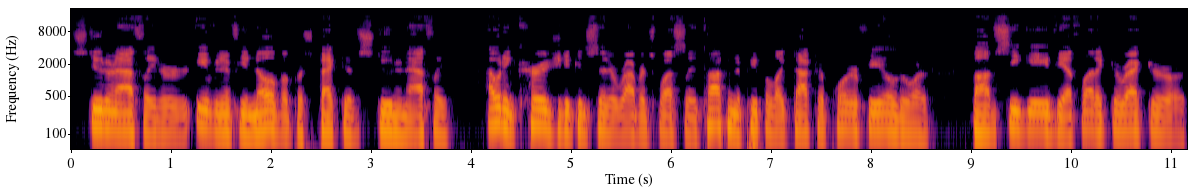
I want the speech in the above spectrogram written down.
student athlete, or even if you know of a prospective student athlete, I would encourage you to consider Roberts Wesleyan. Talking to people like Dr. Porterfield or Bob Seagave, the athletic director, or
